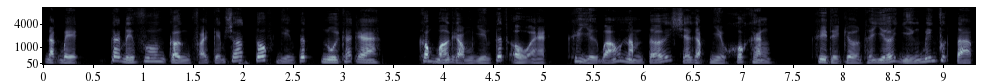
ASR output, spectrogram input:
Đặc biệt, các địa phương cần phải kiểm soát tốt diện tích nuôi cá tra, không mở rộng diện tích ồ ạt khi dự báo năm tới sẽ gặp nhiều khó khăn. Khi thị trường thế giới diễn biến phức tạp,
